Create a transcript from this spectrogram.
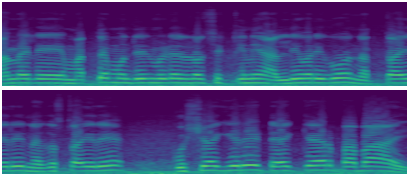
ಆಮೇಲೆ ಮತ್ತೆ ಮುಂದಿನ ವಿಡಿಯೋದಲ್ಲಿ ಸಿಗ್ತೀನಿ. ಅಲ್ಲಿವರೆಗೂ ನಗ್ತಾ ಇರಿ, ನಗಿಸ್ತಾ ಇರಿ. ಖುಷಿಯಾಗಿರಿ. ಟೇಕ್ ಕೇರ್ ಬಾಯ್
